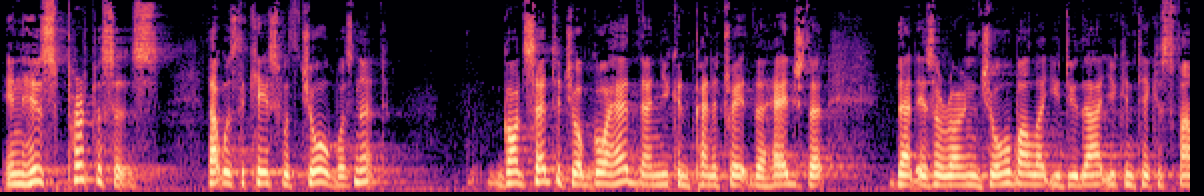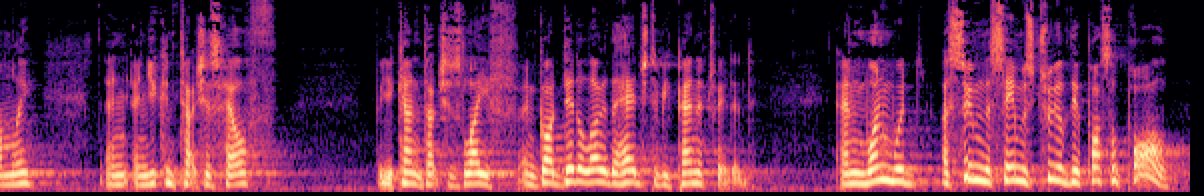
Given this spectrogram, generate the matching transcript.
in his purposes. That was the case with Job, wasn't it? God said to Job, Go ahead, then you can penetrate the hedge that, that is around Job. I'll let you do that. You can take his family and, and you can touch his health, but you can't touch his life. And God did allow the hedge to be penetrated. And one would assume the same is true of the Apostle Paul.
